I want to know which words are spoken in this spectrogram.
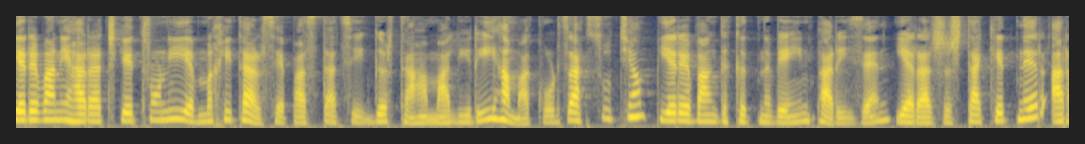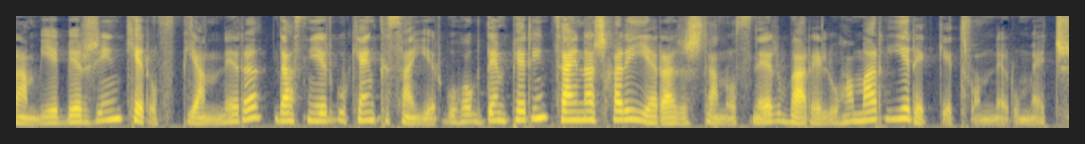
Երևանի հարաճ կետրոնի եւ Մխիթար Սեփաստացի գրթահամալիրի համակորձակցությամբ Երևան գտնվեին Փարիզեն երաժշտակետներ Արամիե Բերժին Քերովպյանները 12-ին 22 հոկտեմբերին ցայն աշխարհի երաժշտանոցներ վարելու համար 3 կետրոններու մեջ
